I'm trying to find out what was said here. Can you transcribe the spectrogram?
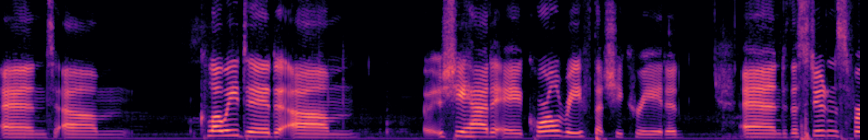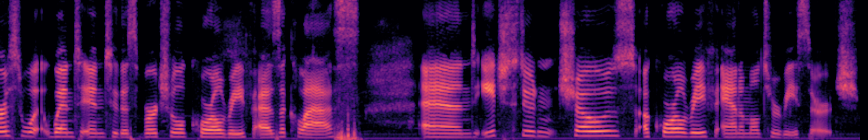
And um, Clowey did, um, she had a coral reef that she created and the students first went into this virtual coral reef as a class, and each student chose a coral reef animal to research.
